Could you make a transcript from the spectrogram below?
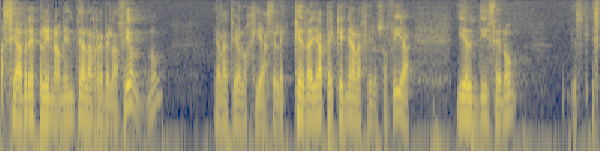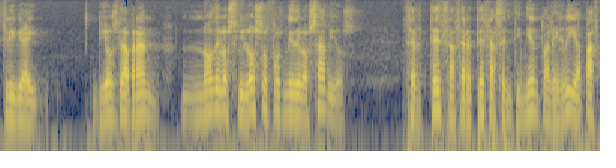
se abre plenamente a la revelación, ¿no? Y a la teología, se le queda ya pequeña la filosofía y él dice, ¿no? Escribe ahí, Dios de Abraham, no de los filósofos ni de los sabios, certeza, certeza, sentimiento, alegría, paz.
